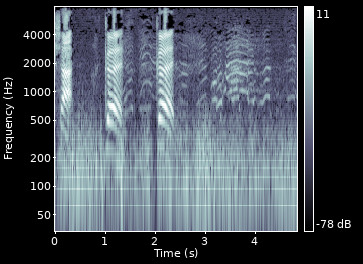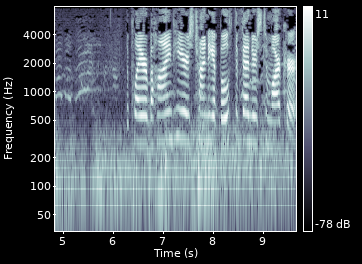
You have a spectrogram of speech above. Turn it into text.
Shot. Good. Good. The player behind here is trying to get both defenders to mark her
